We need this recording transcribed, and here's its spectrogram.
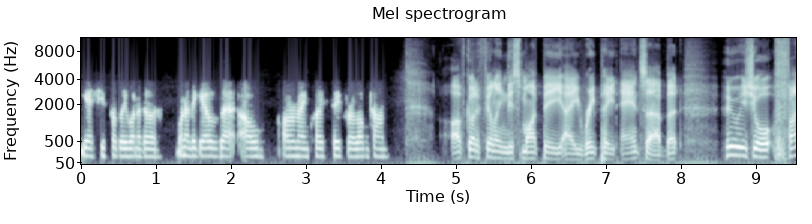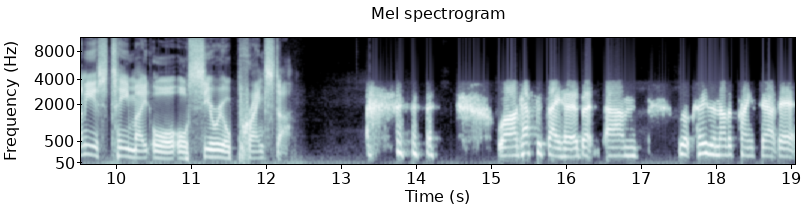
yeah, she's probably one of the one of the girls that I'll I'll remain close to for a long time. I've got a feeling this might be a repeat answer, but who is your funniest teammate or, or serial prankster? well, I'd have to say her, but um, look, who's another prankster out there?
